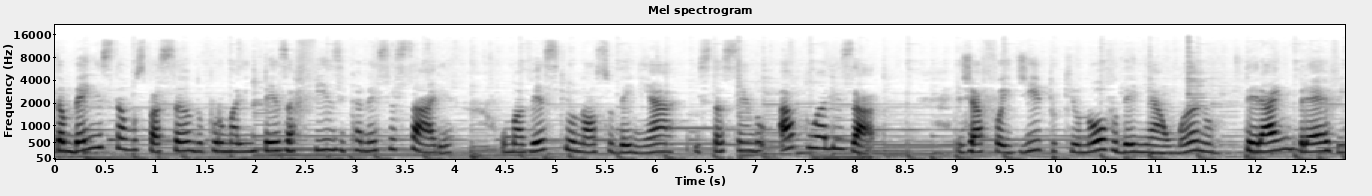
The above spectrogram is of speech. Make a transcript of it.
Também estamos passando por uma limpeza física necessária uma vez que o nosso DNA está sendo atualizado. Já foi dito que o novo DNA humano terá em breve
